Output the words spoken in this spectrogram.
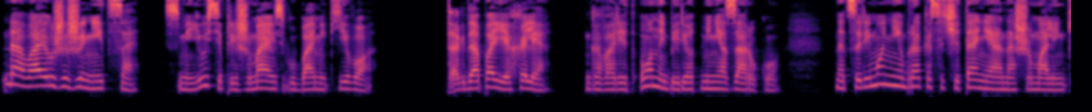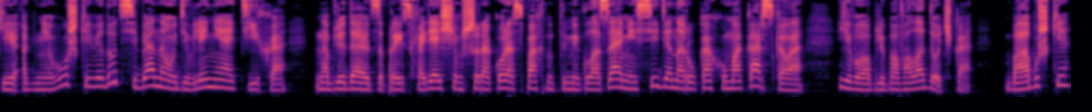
давай уже жениться!» Смеюсь и прижимаюсь губами к его. «Тогда поехали!» — говорит он и берет меня за руку. На церемонии бракосочетания наши маленькие огневушки ведут себя на удивление тихо, наблюдают за происходящим широко распахнутыми глазами, сидя на руках у Макарского, его облюбовала дочка, бабушки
